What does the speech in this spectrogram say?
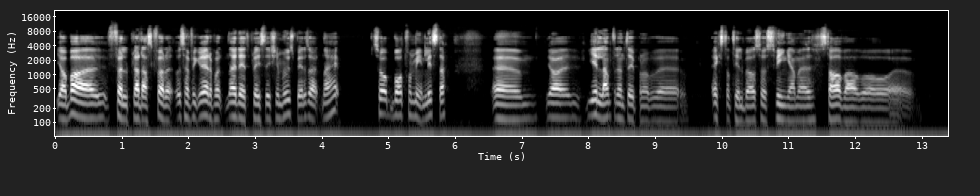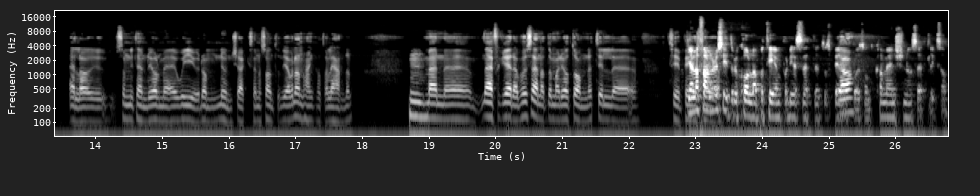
Jag bara föll pladask för det och sen fick jag reda på att nej, det är ett Playstation Move-spel så jag, nej, så bort från min lista. Um, jag gillar inte den typen av uh, extra tillbehör så svinga med stavar och uh, eller som Nintendo gjorde med Wii U, de nunchucksen och sånt. Jag vill ha en handkontroll i handen. Mm. Men eh, när jag fick reda på sen att de hade gjort om det till, eh, till PS4. I alla fall när du sitter och kollar på TM på det sättet och spelar Ja. på ett sånt conventional sätt liksom.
